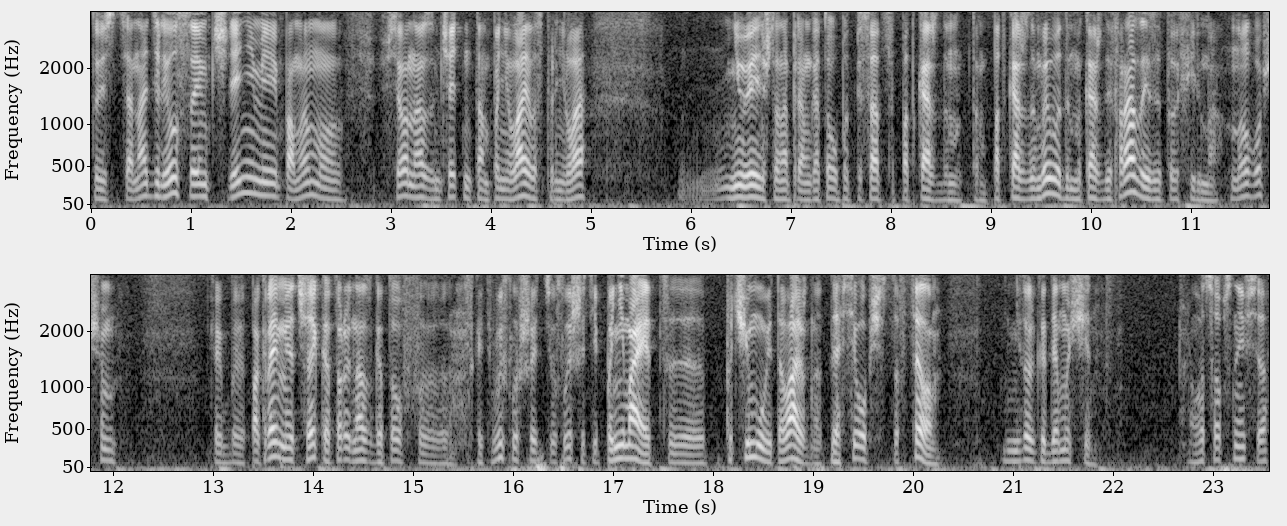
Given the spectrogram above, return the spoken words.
То есть она делилась своими впечатлениями, по-моему, все она замечательно там поняла и восприняла. не уверен, что она прям готова подписаться под каждым, там, под каждым выводом и каждой фразой из этого фильма. Но, в общем, как бы, по крайней мере, человек, который нас готов, э, сказать, выслушать, услышать и понимает, э, почему это важно для всего общества в целом, не только для мужчин. Вот, собственно, и все.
